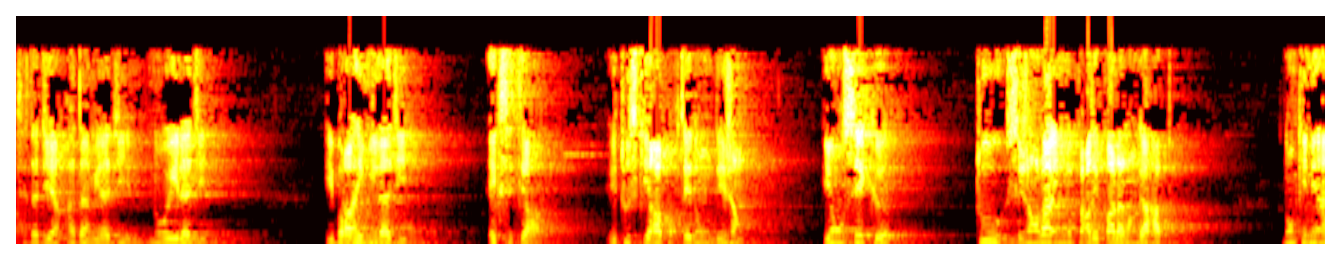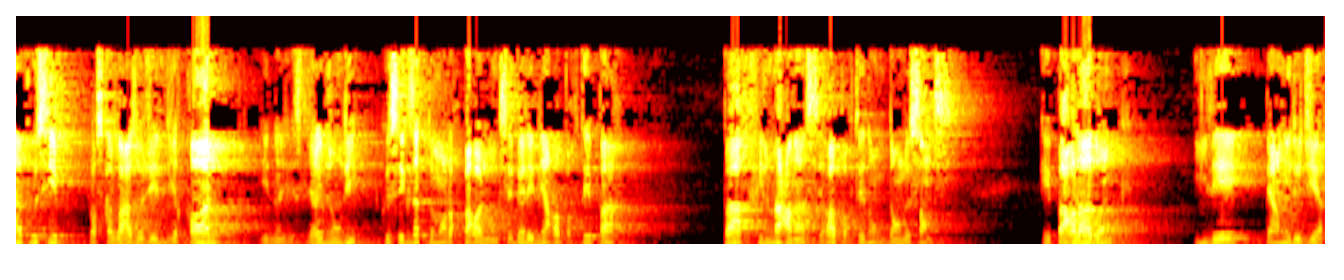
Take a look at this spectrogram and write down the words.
C'est-à-dire, Adam il a dit, Noé il a dit, Ibrahim il a dit, etc. Et tout ce qui est rapporté donc des gens. Et on sait que tous ces gens-là, ils ne parlaient pas la langue arabe. Donc il est impossible, lorsqu'Allah Azzawajal dit Qal, ils ont dit que c'est exactement leur parole. Donc c'est bel et bien rapporté par, par filmarna, c'est rapporté donc dans le sens. Et par là donc, il est permis de dire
